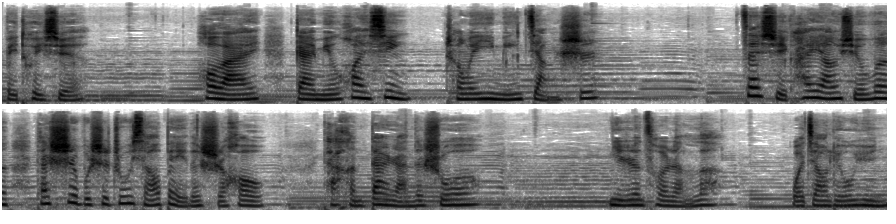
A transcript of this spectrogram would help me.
被退学。后来改名换姓，成为一名讲师。在许开阳询问他是不是朱小北的时候，他很淡然地说：“你认错人了，我叫刘云。”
